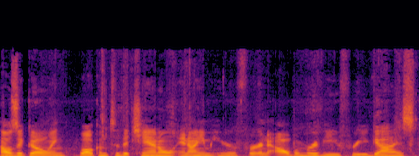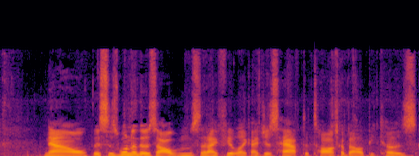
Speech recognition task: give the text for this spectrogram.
how's it going? Welcome to the channel, and I am here for an album review for you guys. Now, this is one of those albums that I feel like I just have to talk about because,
